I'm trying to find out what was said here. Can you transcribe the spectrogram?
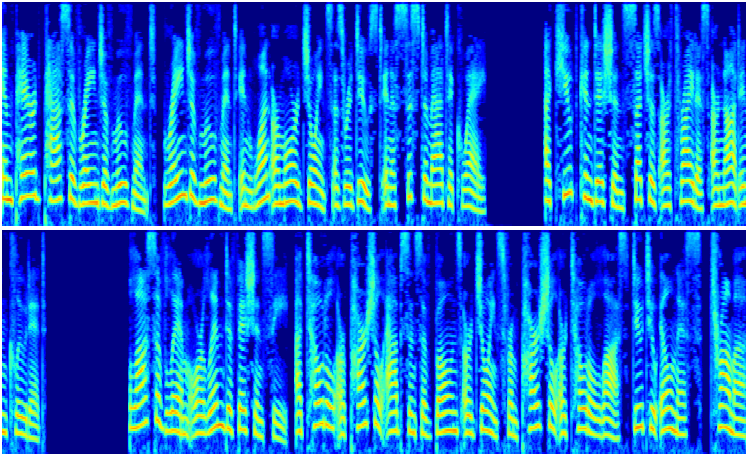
Impaired passive range of movement – Range of movement in one or more joints is reduced in a systematic way. Acute conditions such as arthritis are not included. Loss of limb or limb deficiency, a total or partial absence of bones or joints from partial or total loss due to illness, trauma,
